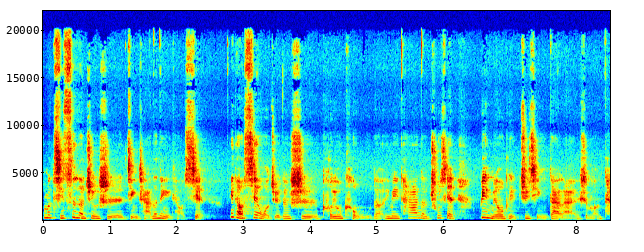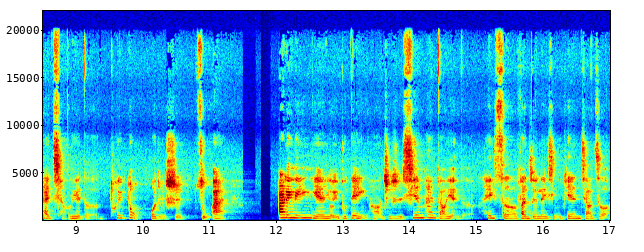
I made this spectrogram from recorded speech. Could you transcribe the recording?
那么其次呢，就是警察的那一条线，那条线我觉得是可有可无的，因为它的出现并没有给剧情带来什么太强烈的推动或者是阻碍。二零零一年有一部电影哈，就是西恩潘导演的黑色犯罪类型片，叫做《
